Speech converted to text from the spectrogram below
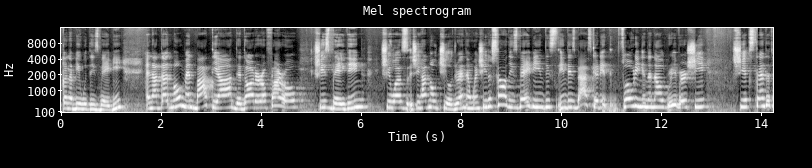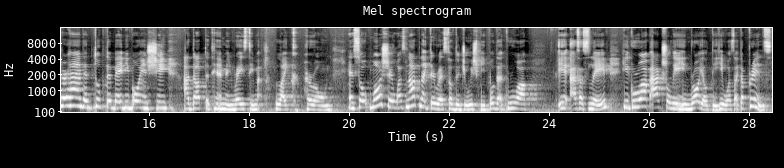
gonna be with this baby. And at that moment, Batia, the daughter of Pharaoh, she's bathing. She was she had no children, and when she saw this baby in this in this basket floating in the Nile River, she she extended her hand and took the baby boy and she adopted him and raised him like her own. And so Moshe was not like the rest of the Jewish people that grew up as a slave. He grew up actually in royalty. He was like a prince.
